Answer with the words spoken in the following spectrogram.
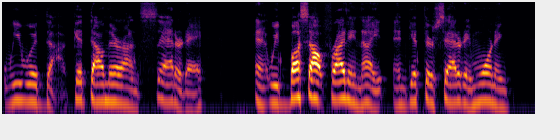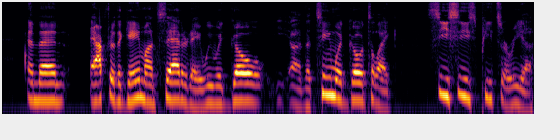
we would uh, get down there on Saturday, and we'd bus out Friday night and get there Saturday morning, and then after the game on Saturday, we would go. Uh, the team would go to like CC's Pizzeria,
